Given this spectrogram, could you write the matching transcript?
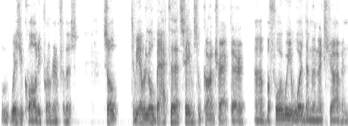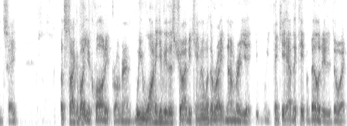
where's your quality program for this? So to be able to go back to that same subcontractor uh, before we award them the next job and say, let's talk about your quality program. We want to give you this job. You came in with the right number. You, we think you have the capability to do it.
